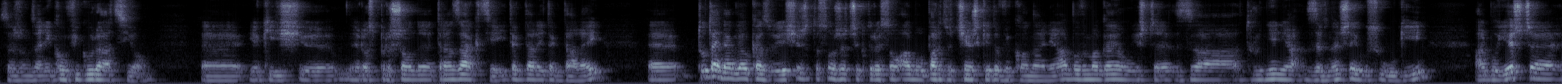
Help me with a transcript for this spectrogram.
zarządzanie konfiguracją, e, jakieś rozproszone transakcje itd., tak itd. Tak tutaj nagle okazuje się, że to są rzeczy, które są albo bardzo ciężkie do wykonania, albo wymagają jeszcze zatrudnienia zewnętrznej usługi, albo jeszcze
